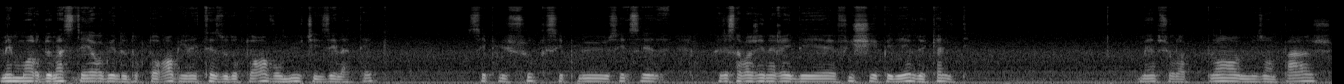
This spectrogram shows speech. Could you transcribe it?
mémoires de master ou bien de doctorat, ou bien les thèses de doctorat, vaut mieux utiliser la tech. C'est plus souple, c'est plus. ça va générer des fichiers PDF de qualité. Même sur la plan mise en page,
